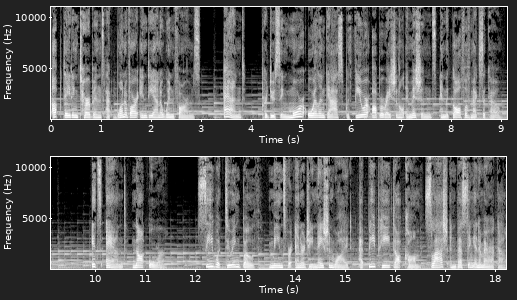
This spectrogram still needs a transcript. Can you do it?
updating turbines at one of our Indiana wind farms and producing more oil and gas with fewer operational emissions in the Gulf of Mexico. It's and, not or. See what doing both means for energy nationwide at bp.com slash investing in America.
